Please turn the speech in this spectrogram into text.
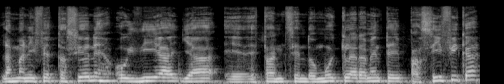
Las manifestaciones hoy día ya eh, están siendo muy claramente pacíficas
